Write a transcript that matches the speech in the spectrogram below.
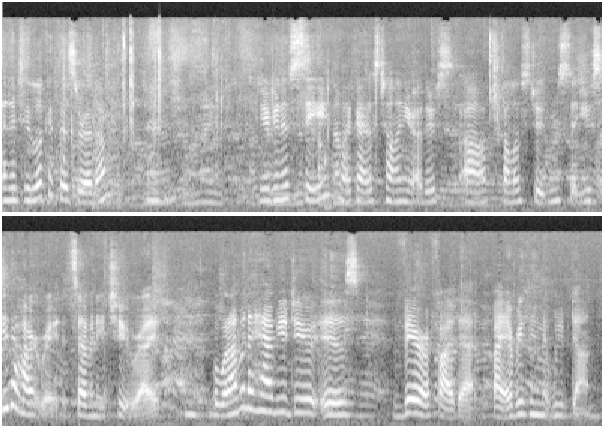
And if you look at this rhythm, you're going to see, like I was telling your other uh, fellow students, that you see the heart rate at 72, right? But what I'm going to have you do is verify that by everything that we've done.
